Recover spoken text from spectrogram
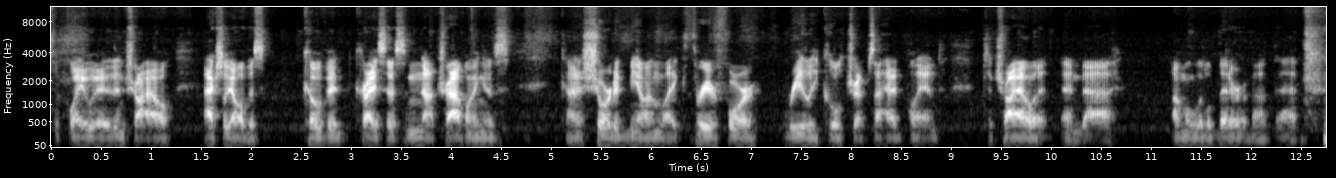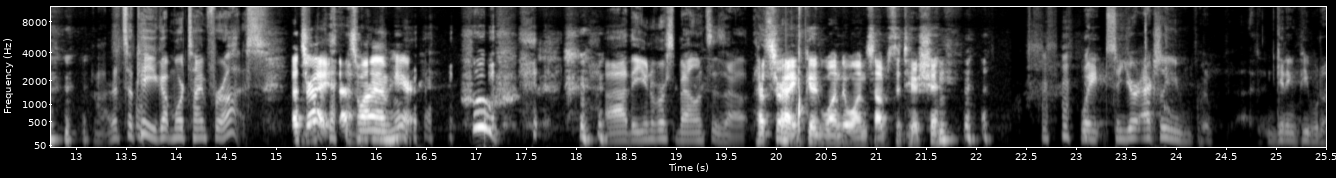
to play with and trial. Actually, all this COVID crisis and not traveling has kind of shorted me on like three or four really cool trips I had planned to trial it. And uh, I'm a little bitter about that. Uh, that's okay. You got more time for us. That's right. That's why I'm here. Whew. Uh, the universe balances out. That's right. Good one to one substitution. Wait, so you're actually getting people to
